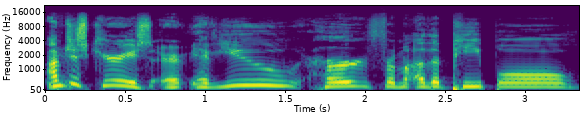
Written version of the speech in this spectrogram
I'm just curious, er, have you heard from other people,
